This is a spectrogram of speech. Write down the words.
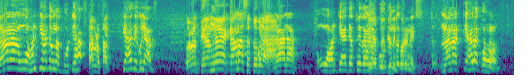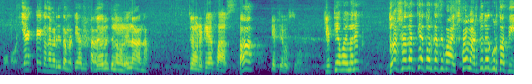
না না ও হন টিহা দেও লাগবো টিহা আবার স্যার। টিহা দেখলাম ওর বড় দেম নে কাম আছে তো বড়া। না না ও হন টিহা দে তুই দাও লাগবো। দুই তিন দিন তো- করে নিস না না টিহা লাগবো হন এক কাই কথা বের দিতাম না টিহা ছাড়া দেবার দিন আমারে। না না। তুই আমার টিয়া ফাস হ্যাঁ? ভাই মানে? দশ হাজার টিয়া তোর কাছে ভাই ছয় মাস ধরে ঘুরতাছি।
